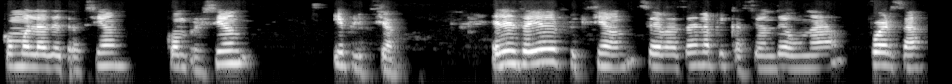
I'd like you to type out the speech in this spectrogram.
como las de tracción, compresión y fricción. El ensayo de fricción se basa en la aplicación de una fuerza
